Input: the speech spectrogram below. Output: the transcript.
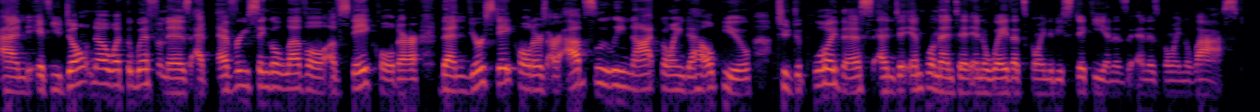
And if you don't know what the WIFM is at every single level of stakeholder then your stakeholders are absolutely not going to help you to deploy this and to implement it in a way that's going to be sticky and is and is going to last.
